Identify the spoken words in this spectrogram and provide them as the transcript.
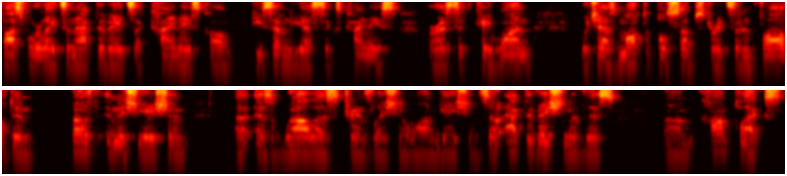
phosphorylates and activates a kinase called P70S6 kinase or S6K1, which has multiple substrates that are involved in both initiation uh, as well as translation elongation. So activation of this um, complex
